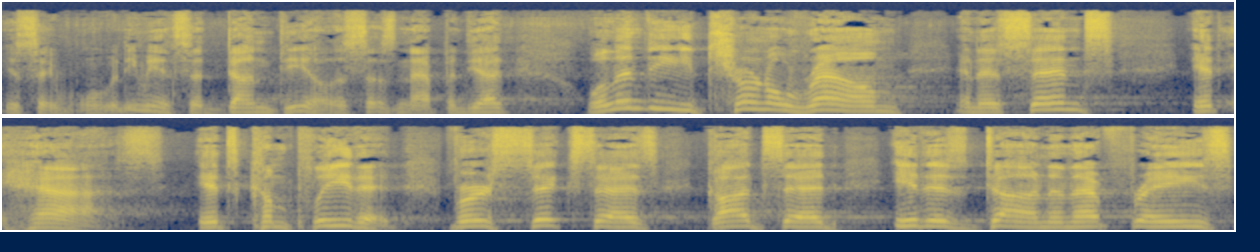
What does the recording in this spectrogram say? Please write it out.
You say, well, what do you mean it's a done deal? This hasn't happened yet. Well, in the eternal realm, in a sense, it has. It's completed. Verse 6 says, God said, it is done. And that phrase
